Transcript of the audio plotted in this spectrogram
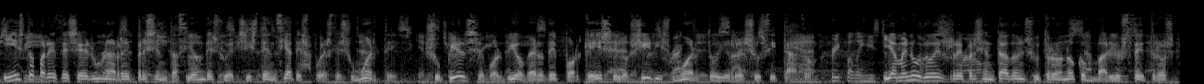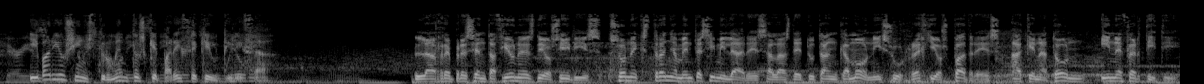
y esto parece ser una representación de su existencia después de su muerte. Su piel se volvió verde porque es el Osiris muerto y resucitado, y a menudo es representado en su trono con varios cetros y varios instrumentos que parece que utiliza. Las representaciones de Osiris son extrañamente similares a las de Tutankamón y sus regios padres, Akenatón y Nefertiti.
